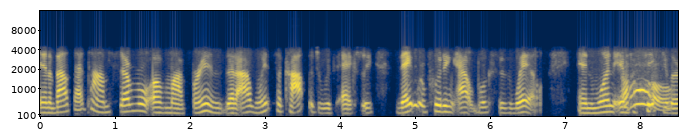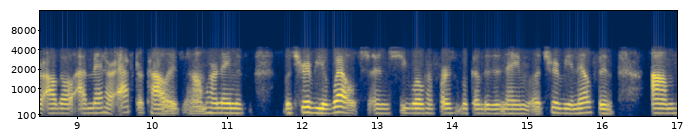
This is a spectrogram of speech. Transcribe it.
And about that time, several of my friends that I went to college with actually, they were putting out books as well. And one in oh. particular, although I met her after college, um, her name is Latrivia Welch, and she wrote her first book under the name Latrivia Nelson. Um,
